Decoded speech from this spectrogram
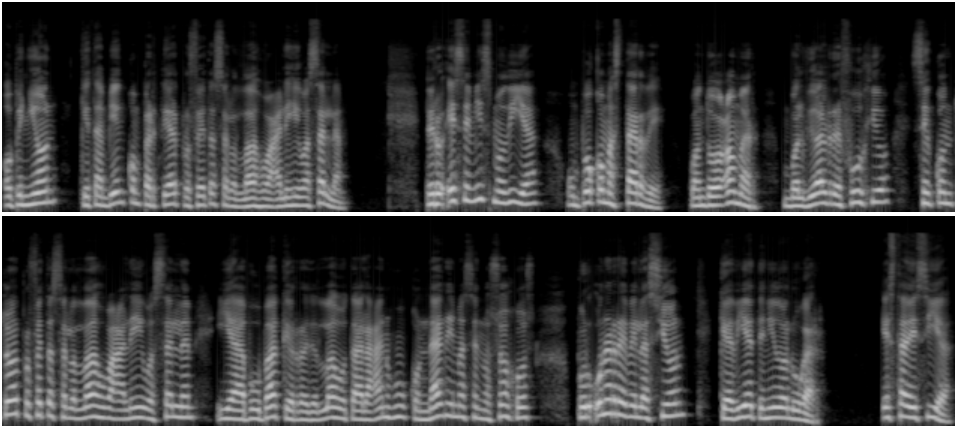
opinión que también compartía el profeta sallallahu alaihi wasallam. Pero ese mismo día, un poco más tarde, cuando Omar volvió al refugio, se encontró al profeta sallallahu alaihi wasallam y a Abu Bakr radiallahu ta'ala anhu con lágrimas en los ojos por una revelación que había tenido lugar. Esta decía:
